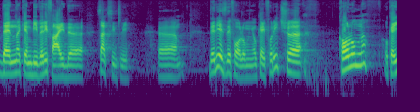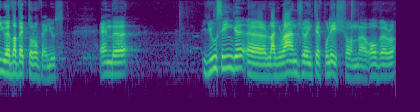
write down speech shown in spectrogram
then can be verified uh, succinctly. Uh, the idea is the following. Okay, for each uh, column, okay, you have a vector of values, and uh, using uh, Lagrange interpolation over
